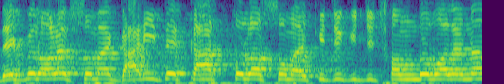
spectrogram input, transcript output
দেখবেন অনেক সময় গাড়িতে কাঠ তোলার সময় কিছু কিছু ছন্দ বলে না?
